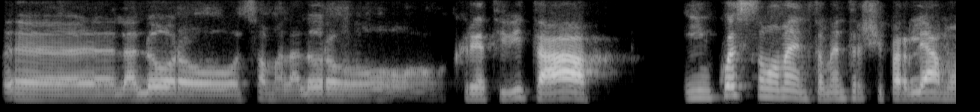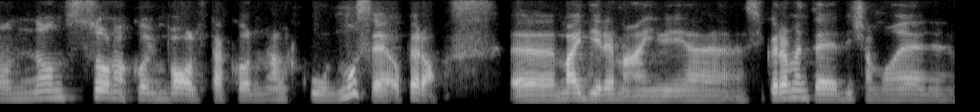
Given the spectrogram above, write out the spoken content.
eh, la, loro, insomma, la loro creatività in questo momento, mentre ci parliamo, non sono coinvolta con alcun museo, però eh, mai dire mai. Eh, sicuramente, diciamo, è,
